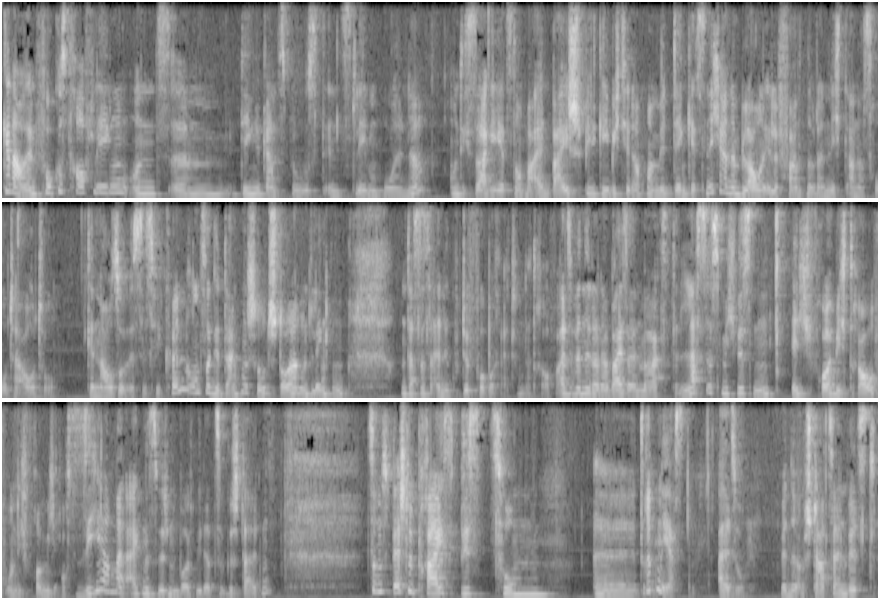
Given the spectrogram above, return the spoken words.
Genau, den Fokus drauf legen und ähm, Dinge ganz bewusst ins Leben holen. Ne? Und ich sage jetzt nochmal ein Beispiel, gebe ich dir nochmal mit. Denk jetzt nicht an den blauen Elefanten oder nicht an das rote Auto. Genauso ist es. Wir können unsere Gedanken schon steuern und lenken. Und das ist eine gute Vorbereitung darauf. Also, wenn du da dabei sein magst, lass es mich wissen. Ich freue mich drauf und ich freue mich auch sehr, mein eigenes Vision Board wieder zu gestalten. Zum Special-Preis bis zum äh, 3.1. Also, wenn du am Start sein willst,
